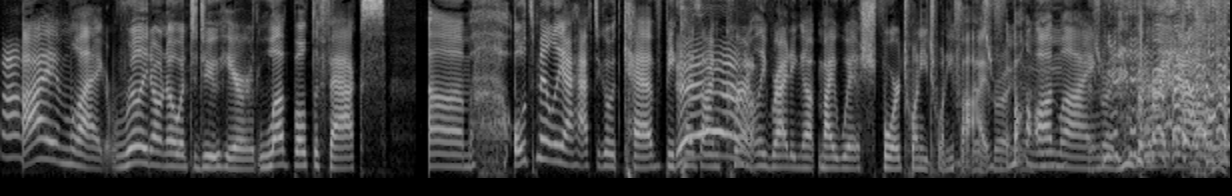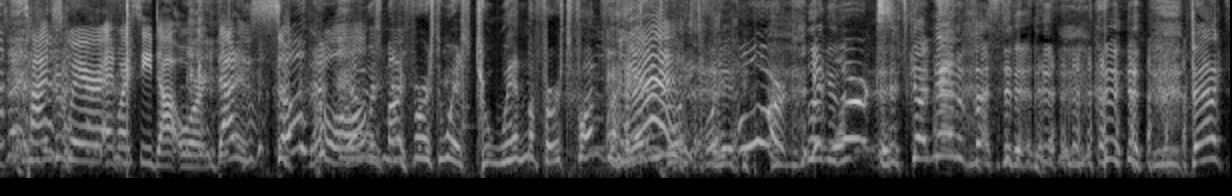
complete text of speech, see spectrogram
I am like really don't know what to do here. Love both the facts. Um, ultimately, I have to go with Kev because I'm currently writing up my wish for 2025 That's right. online right. Right now. Times Square NYC.org. That is so cool. That was my first wish to win the first fun fact Yes. of 2024. Look it at works. It's got manifested it. Fact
